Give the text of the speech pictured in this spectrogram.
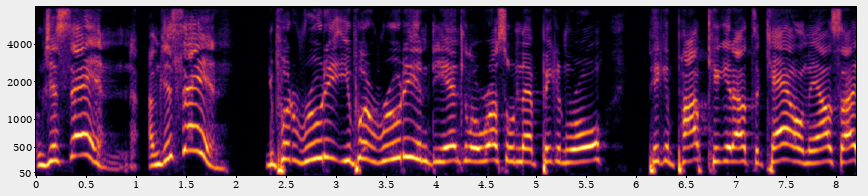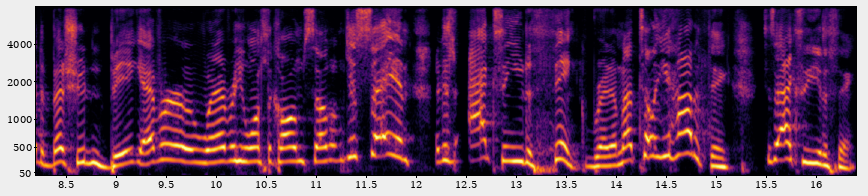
I'm just saying. I'm just saying. You put Rudy, you put Rudy and D'Angelo Russell in that pick and roll, pick and pop, kick it out to Cat on the outside, the best shooting big ever, or whatever he wants to call himself. I'm just saying. I'm just asking you to think, Brent. I'm not telling you how to think. Just asking you to think.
